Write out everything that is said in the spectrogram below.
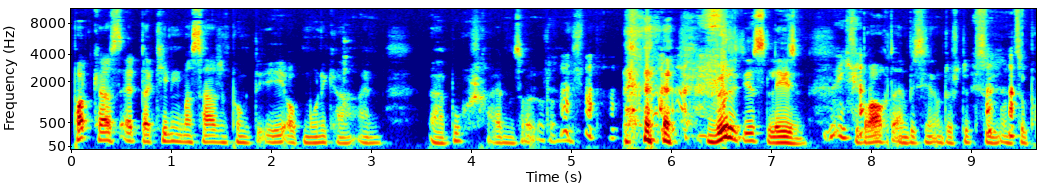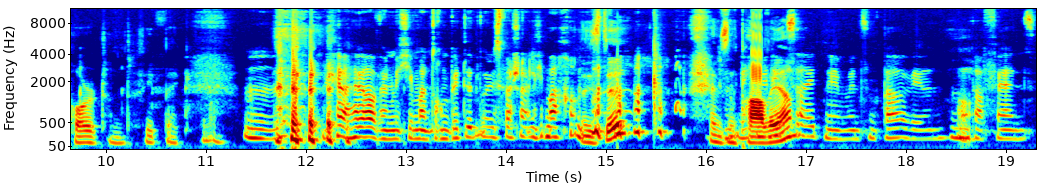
podcast.dakinimassagen.de, ob Monika ein äh, Buch schreiben soll oder nicht. Würdet ihr es lesen? Sie Ja. braucht ein bisschen Unterstützung und Support und Feedback. Genau. Mm. ja, ja, wenn mich jemand darum bittet, würde ich es wahrscheinlich machen. Siehst du? Wenn es ein paar wären. Zeit nehmen, wenn es ein paar wären, ein Ah. paar Fans.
